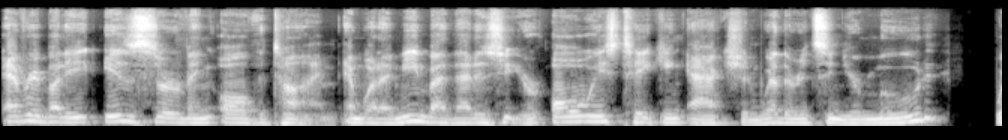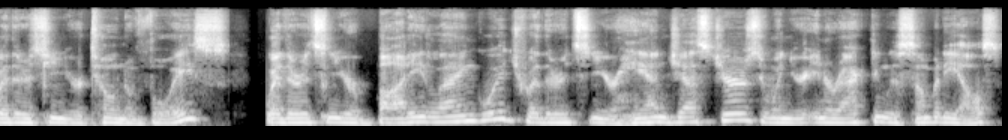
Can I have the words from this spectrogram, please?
Everybody is serving all the time, and what I mean by that is that you're always taking action, whether it's in your mood, whether it's in your tone of voice, whether it's in your body language, whether it's in your hand gestures when you're interacting with somebody else,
